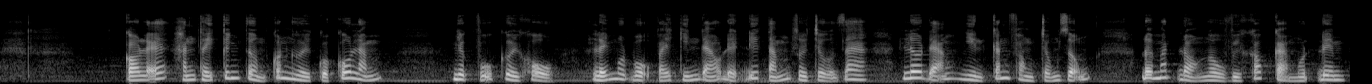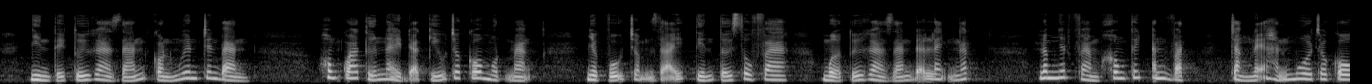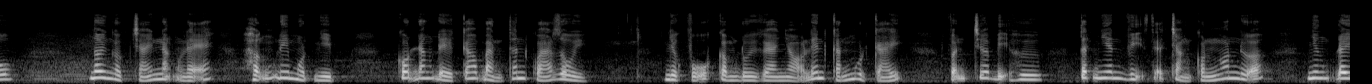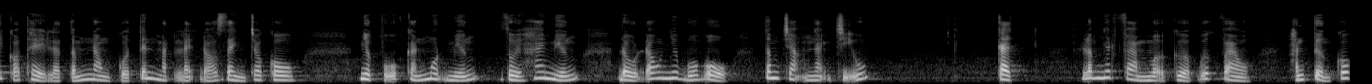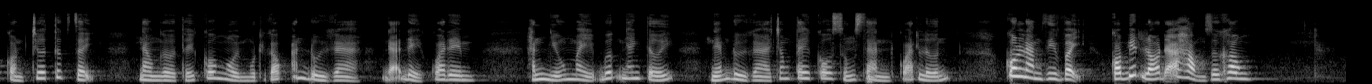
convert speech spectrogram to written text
Có lẽ hắn thấy kinh tởm con người của cô lắm. Nhược Vũ cười khổ, lấy một bộ váy kín đáo để đi tắm rồi trở ra, lơ đãng nhìn căn phòng trống rỗng. Đôi mắt đỏ ngầu vì khóc cả một đêm, nhìn thấy túi gà rán còn nguyên trên bàn. Hôm qua thứ này đã cứu cho cô một mạng. Nhược Vũ chậm rãi tiến tới sofa, mở túi gà rán đã lạnh ngắt. Lâm Nhất Phàm không thích ăn vặt, chẳng lẽ hắn mua cho cô? Nơi ngực trái nặng lẽ, hững đi một nhịp. Cô đang đề cao bản thân quá rồi. Nhược Vũ cầm đùi gà nhỏ lên cắn một cái, vẫn chưa bị hư, tất nhiên vị sẽ chẳng còn ngon nữa, nhưng đây có thể là tấm lòng của tên mặt lạnh đó dành cho cô. Nhược Vũ cắn một miếng, rồi hai miếng, đầu đau như búa bổ, tâm trạng nặng trĩu. Cạch, Lâm Nhất Phàm mở cửa bước vào, hắn tưởng cô còn chưa thức dậy, nào ngờ thấy cô ngồi một góc ăn đùi gà đã để qua đêm. Hắn nhíu mày bước nhanh tới, ném đùi gà trong tay cô xuống sàn quát lớn. Cô làm gì vậy? Có biết nó đã hỏng rồi không?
